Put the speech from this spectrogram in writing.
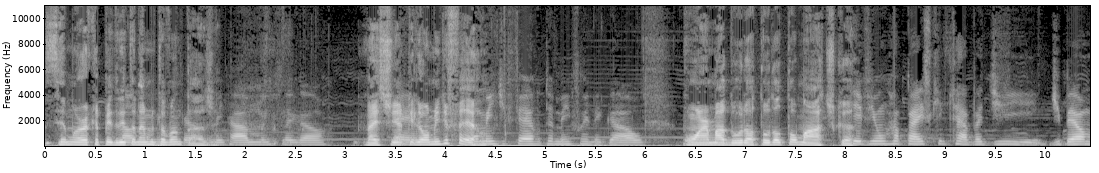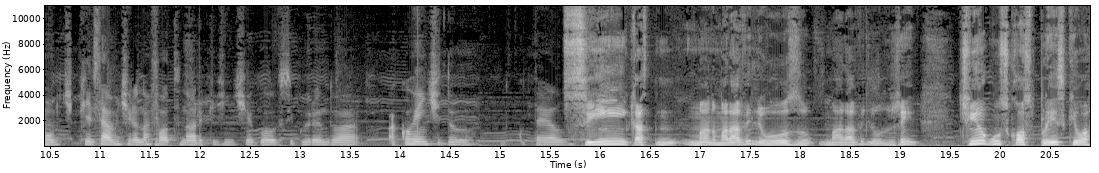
Ser maior que a Pedrita Nossa, não é muita vantagem. Também tava muito legal. Mas tinha É, aquele homem de ferro, Homem de Ferro também foi legal. com a armadura toda automática. Teve um rapaz que tava de, de Belmont, que eles estavam tirando a foto na hora que a gente chegou, segurando a, a corrente do, do cutelo. Sim, ca- mano, maravilhoso, maravilhoso. Gente, tinha alguns cosplays que eu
